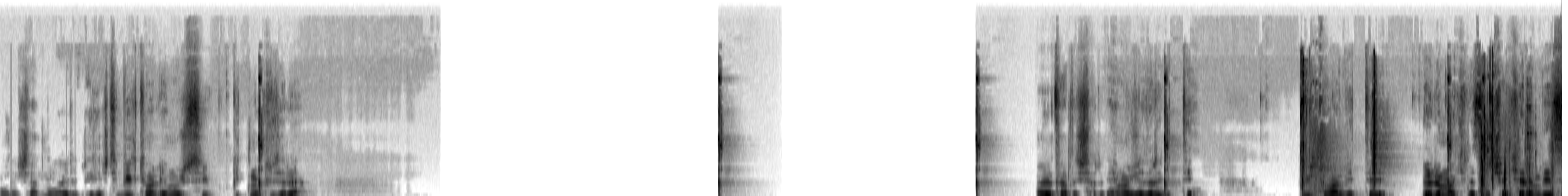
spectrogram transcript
Arkadaşlar nihayelere geçti. Büyük ihtimal emojisi bitmek üzere. Evet arkadaşlar emojileri bitti. Büyük ihtimal bitti. Ölüm makinesini çekelim biz.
